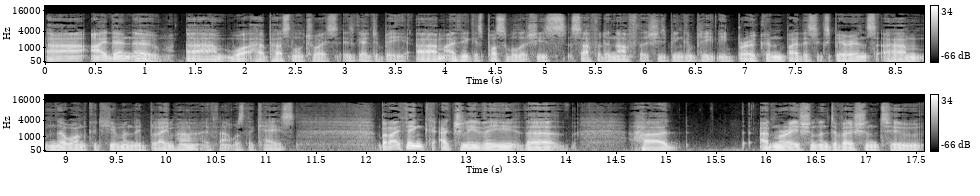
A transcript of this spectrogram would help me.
Uh, I don't know um, what her personal choice is going to be. Um, I think it's possible that she's suffered enough that she's been completely broken by this experience. Um, no one could humanly blame her if that was the case. But I think actually the the her admiration and devotion to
